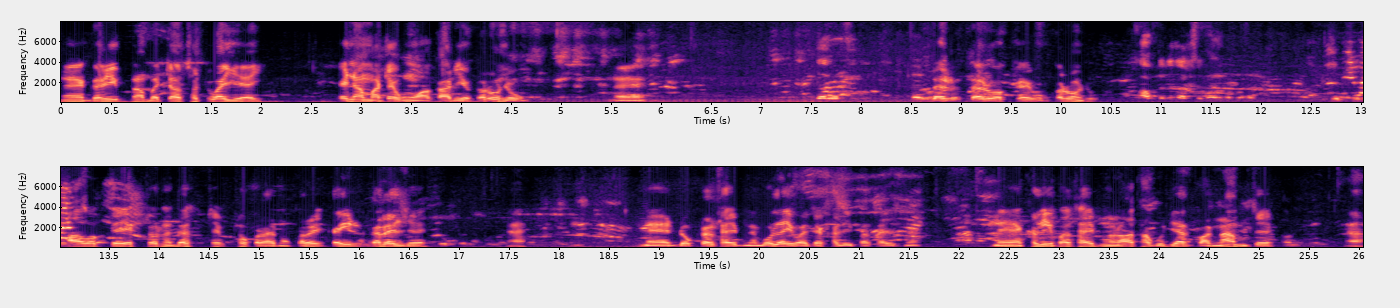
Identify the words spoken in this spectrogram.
ને ગરીબના બચ્ચા સચવાઈ જાય, એના માટે હું આ કાર્ય કરું છું. ને દર દર વખતે હું કરું છું. આ વખતે એકસો ને દસ છોકરાનું કરે કરેલ છે. ને ડૉક્ટર સાહેબને બોલાવ્યા છે, ખલીફા સાહેબને. ને ખલીફા સાહેબનું આખા ગુજરાતમાં નામ છે. હા.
